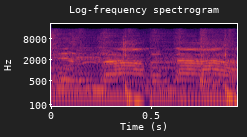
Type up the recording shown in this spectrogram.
1999.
